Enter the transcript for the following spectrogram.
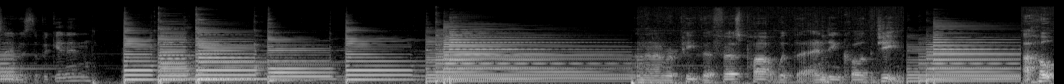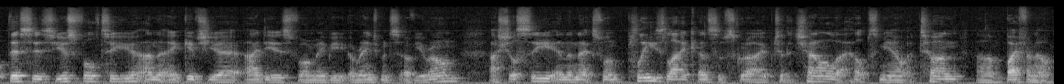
Same as the beginning. And then I repeat the first part with the ending chord, the G. I hope this is useful to you and that it gives you ideas for maybe arrangements of your own. I shall see you in the next one. Please like and subscribe to the channel, that helps me out a ton. Um, bye for now.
